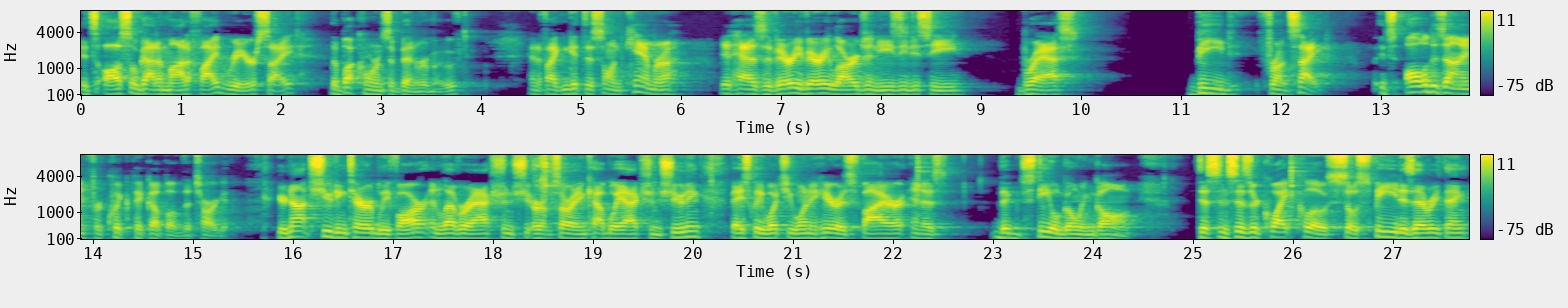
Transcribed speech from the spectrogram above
It's also got a modified rear sight. The buckhorns have been removed. And if I can get this on camera, it has a very, very large and easy to see brass bead front sight. It's all designed for quick pickup of the target. You're not shooting terribly far in lever action, or I'm sorry, in cowboy action shooting. Basically what you want to hear is fire and a, the steel going gong. Distances are quite close, so speed is everything.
